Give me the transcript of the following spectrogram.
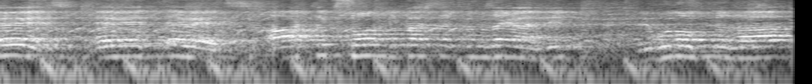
Evet, evet, evet. Artık son birkaç dakikamıza geldik. Ve bu noktada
